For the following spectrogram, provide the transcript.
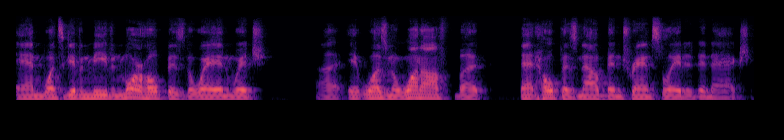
and what's given me even more hope is the way in which uh, it wasn't a one off, but that hope has now been translated into action.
